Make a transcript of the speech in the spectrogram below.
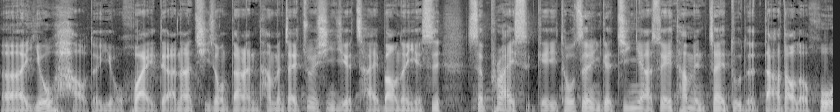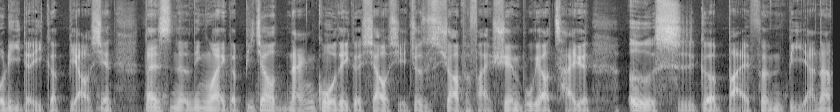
呃有好的有坏的啊。那其中当然他们在最新一季的财报呢也是 surprise 给投资人一个惊讶，所以他们再度的达到了获利的一个表现。但是呢，另外一个比较难过的一个消息就是 Shopify 宣布要裁员二十个百分比啊。那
